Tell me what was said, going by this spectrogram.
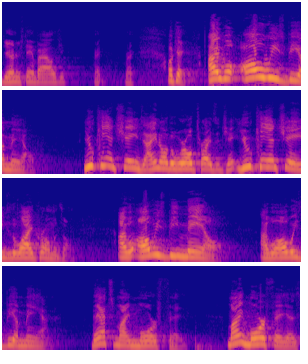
Do you understand biology? Right? Right. Okay. I will always be a male. You can't change. I know the world tries to change. You can't change the Y chromosome. I will always be male. I will always be a man. That's my morphe. My morphe is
